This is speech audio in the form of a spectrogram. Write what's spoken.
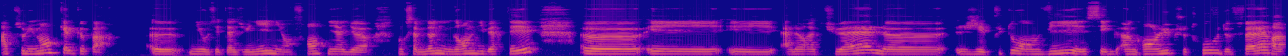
absolument quelque part, heu, ni aux États-Unis, ni en France, ni ailleurs. Donc ça me donne une grande liberté, heu et et à l'heure actuelle, heu, j'ai plutôt envie et c'est un grand luxe, je trouve, de faire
